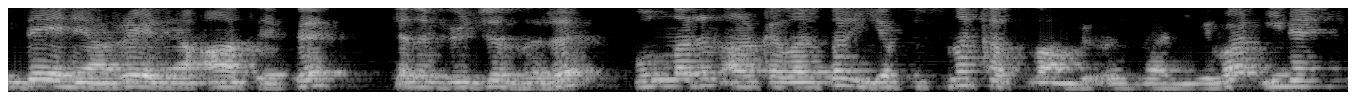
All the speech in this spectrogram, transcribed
DNA, RNA, ATP ya da hücre zarı bunların arkadaşlar yapısına katılan bir özelliği var. Yine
